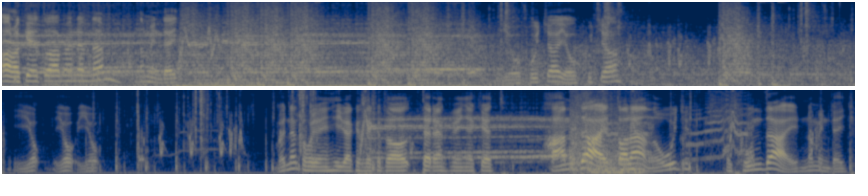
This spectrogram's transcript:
Arra kéne tovább mennem, nem? Na mindegy. Jó kutya, jó kutya. Jó, jó, jó. Vagy nem tudom, hogyan hívják ezeket a teremtményeket. Hyundai talán úgy? Vagy Hyundai? Na mindegy.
